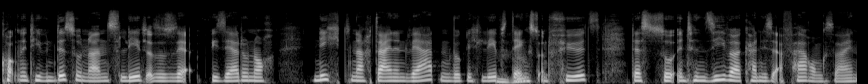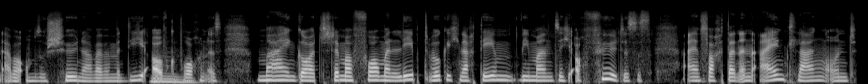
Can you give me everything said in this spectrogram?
kognitiven Dissonanz lebst, also sehr, wie sehr du noch nicht nach deinen Werten wirklich lebst, mhm. denkst und fühlst, desto intensiver kann diese Erfahrung sein, aber umso schöner, weil wenn man die mhm. aufgebrochen ist, mein Gott, stell mal vor, man lebt wirklich nach dem, wie man sich auch fühlt. Das ist einfach dann in Einklang und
